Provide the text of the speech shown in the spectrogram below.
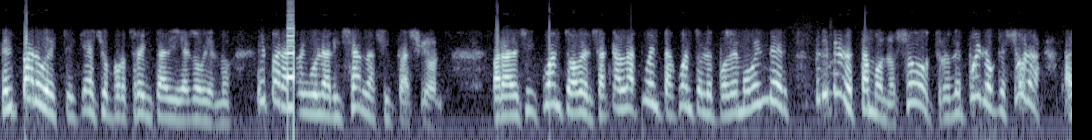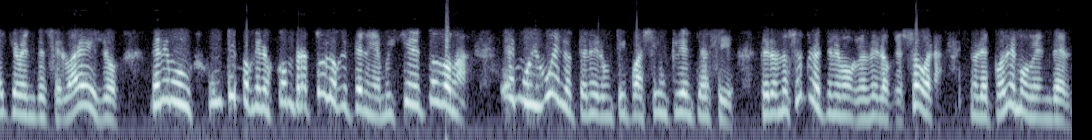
El paro este que ha hecho por 30 días el gobierno es para regularizar la situación, para decir cuánto, a ver, sacar la cuenta, cuánto le podemos vender. Primero estamos nosotros, después lo que sobra hay que vendérselo a ellos. Tenemos un, tipo que nos compra todo lo que tenemos y quiere todo más. Es muy bueno tener un tipo así, un cliente así, pero nosotros le tenemos que vender lo que sobra, no le podemos vender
